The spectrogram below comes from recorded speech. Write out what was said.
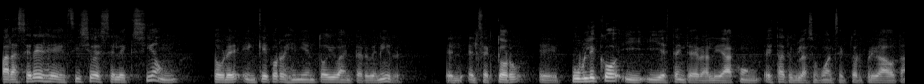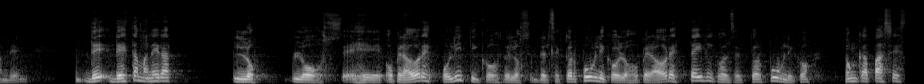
para hacer el ejercicio de selección sobre en qué corregimiento iba a intervenir el, el sector eh, público y, y, esta integralidad con esta articulación con el sector privado también. De, de esta manera, los, los eh, operadores políticos de los, del sector público, los operadores técnicos del sector público, son capaces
